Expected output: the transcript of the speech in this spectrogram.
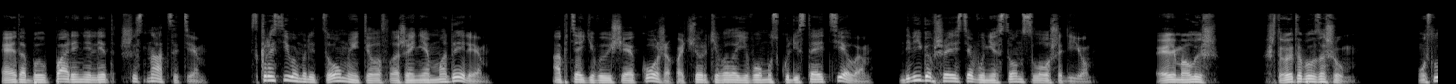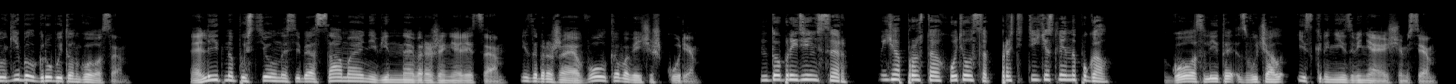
Это был парень лет 16, с красивым лицом и телосложением модели. Обтягивающая кожа подчеркивала его мускулистое тело, двигавшееся в унисон с лошадью. «Эй, малыш, что это был за шум?» У слуги был грубый тон голоса. Элит напустил на себя самое невинное выражение лица, изображая волка в овечьей шкуре. «Добрый день, сэр. Я просто охотился, простите, если напугал». Голос Литы звучал искренне извиняющимся,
